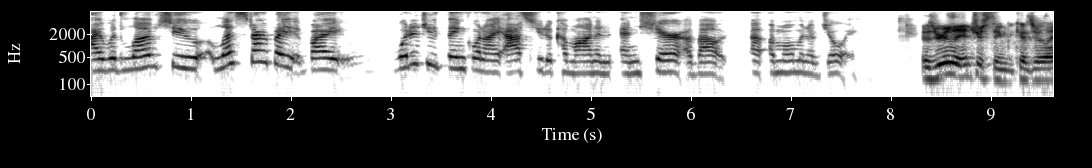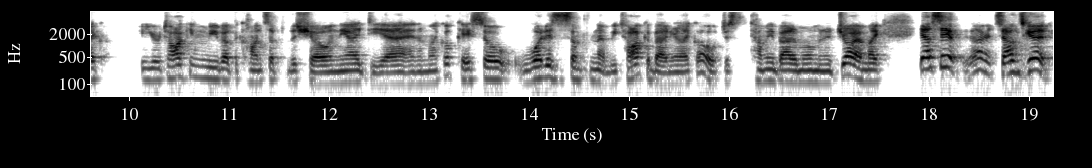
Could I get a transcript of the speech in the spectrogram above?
I would love to let's start by by what did you think when I asked you to come on and, and share about a, a moment of joy? It was really interesting because you're like you're talking to me about the concept of the show and the idea, and I'm like, okay, so what is something that we talk about? And you're like, oh, just tell me about a moment of joy. I'm like, yeah, see it. All right, sounds good.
